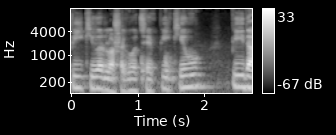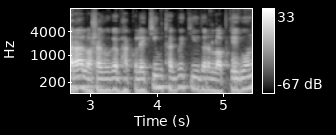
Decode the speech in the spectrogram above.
পি কিউ এর লসাগু হচ্ছে পি কিউ পি দ্বারা লসাগুকে ভাগ করলে কিউ থাকবে কিউ দ্বারা লবকে গুণ,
